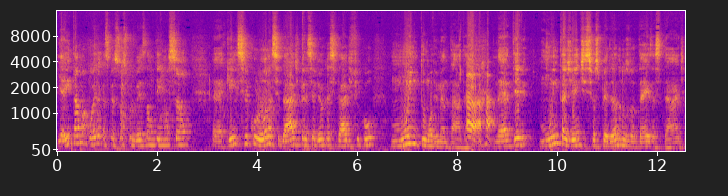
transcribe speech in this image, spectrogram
e aí está uma coisa que as pessoas por vezes não têm noção. É, quem circulou na cidade percebeu que a cidade ficou muito movimentada. Uh -huh. né? Teve muita gente se hospedando nos hotéis da cidade,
